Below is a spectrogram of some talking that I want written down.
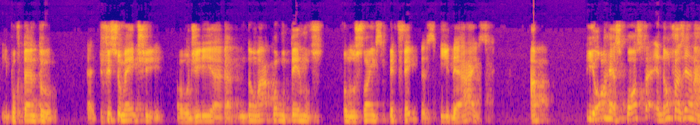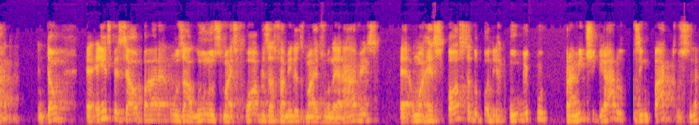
e, portanto, dificilmente, eu diria, não há como termos soluções perfeitas e ideais, a pior resposta é não fazer nada. Então, é, em especial para os alunos mais pobres, as famílias mais vulneráveis, é uma resposta do poder público para mitigar os impactos né,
